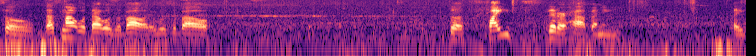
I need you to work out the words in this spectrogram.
So that's not what that was about. It was about the fights that are happening Like,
